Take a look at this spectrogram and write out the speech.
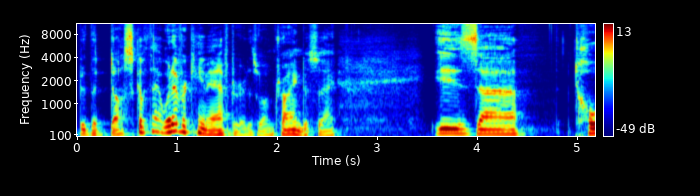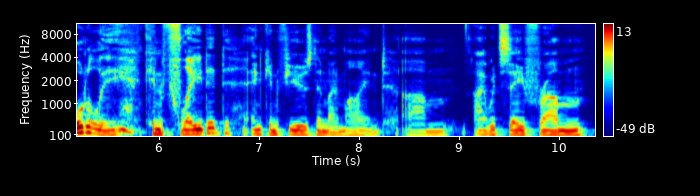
the dusk of that, whatever came after it, is what I'm trying to say, is uh, totally conflated and confused in my mind. Um, I would say from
